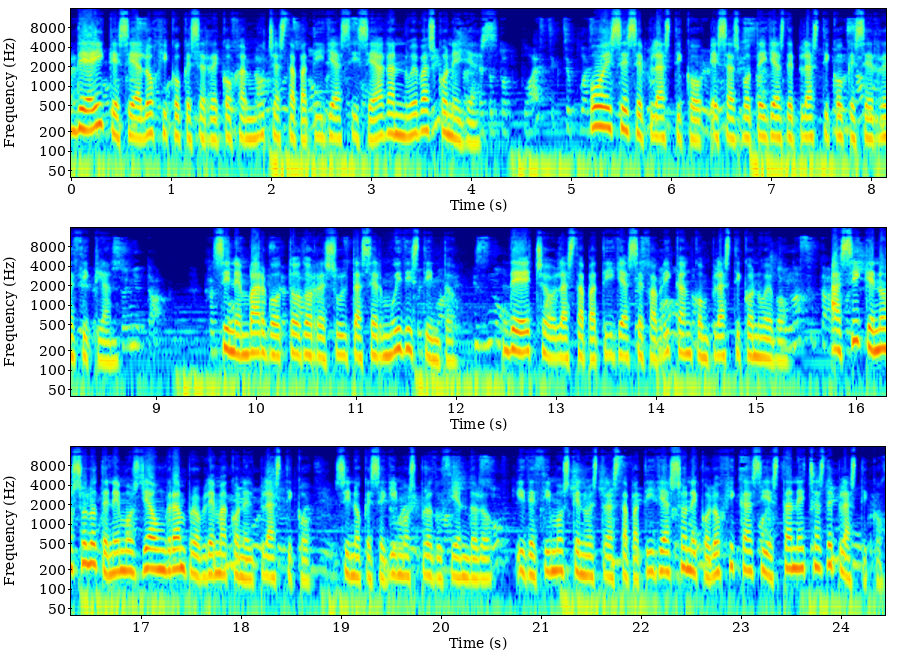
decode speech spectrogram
De ahí que sea lógico que se recojan muchas zapatillas y se hagan nuevas con ellas. ¿O es ese plástico, esas botellas de plástico que se reciclan? Sin embargo, todo resulta ser muy distinto. De hecho, las zapatillas se fabrican con plástico nuevo. Así que no solo tenemos ya un gran problema con el plástico, sino que seguimos produciéndolo, y decimos que nuestras zapatillas son ecológicas y están hechas de plástico.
